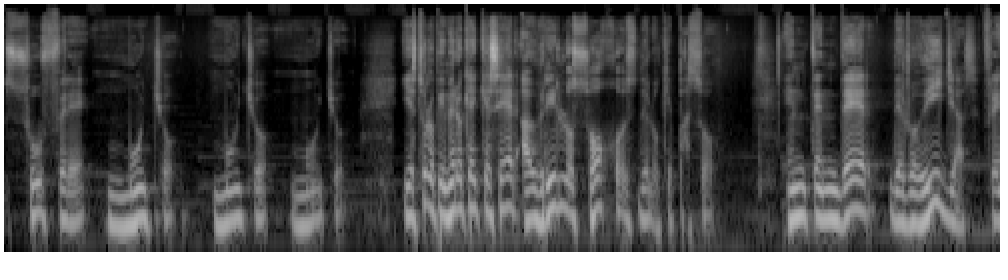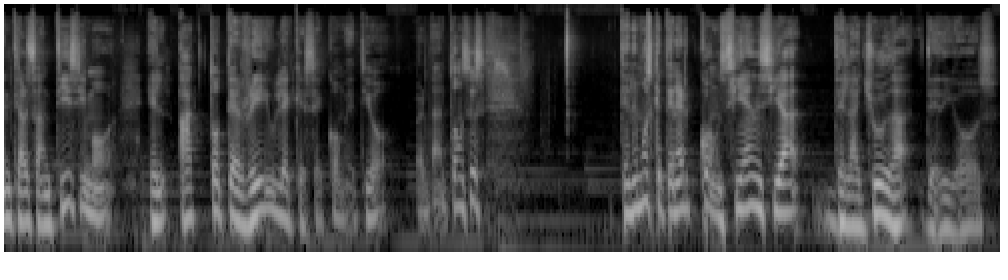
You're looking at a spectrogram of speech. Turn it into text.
sufre mucho, mucho, mucho. Y esto es lo primero que hay que hacer, abrir los ojos de lo que pasó, entender de rodillas frente al Santísimo el acto terrible que se cometió, ¿verdad? Entonces, tenemos que tener conciencia de la ayuda de Dios.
